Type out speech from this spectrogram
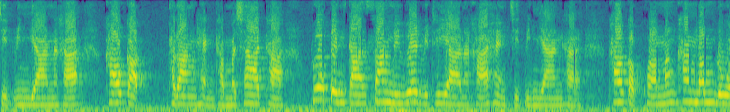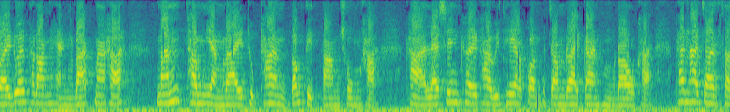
จิตวิญญาณนะคะ เข้ากับ พลังแห่งธรรมชาติค่ะ เพื่อเป็นการสร้างนิเวศวิทยานะคะ แห่งจิตวิญญาณค่ะ เข้ากับความมั่งคั่งร่ำรวยด้วยพลังแห่งรักนะคะ นั้นทำอย่างไรทุกท่านต้องติดตามชมค่ะ ค่ะ และเช่นเคยค่ะวิทยากรประจำรายการของเราค่ะ ท่านอาจารย์ศา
